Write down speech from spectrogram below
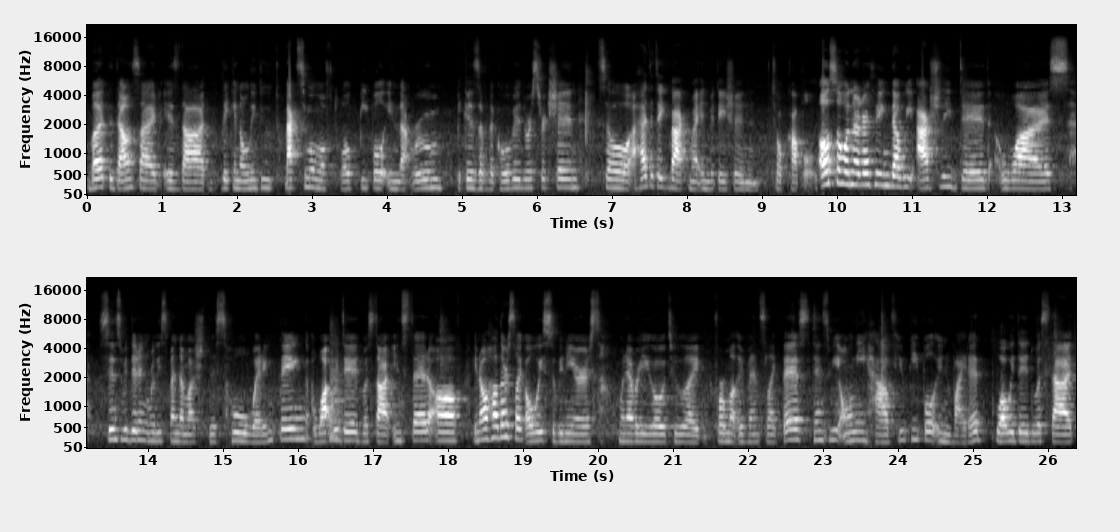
but the downside is that they can only do maximum of 12 people in that room because of the covid restriction. So i had to take back my invitation to a couple. Also another thing that we actually did was since we didn't really spend that much this whole wedding thing what we did was that instead of you know how there's like always souvenirs whenever you go to like formal events like this since we only have few people invited what we did was that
